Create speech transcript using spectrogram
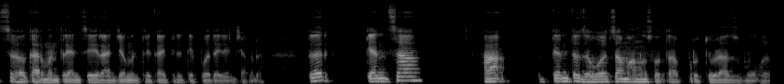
सहकार मंत्र्यांचे राज्यमंत्री काहीतरी ते पद आहे त्यांच्याकडं. तर त्यांचा हा अत्यंत जवळचा माणूस होता पृथ्वीराज मोहोळ.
